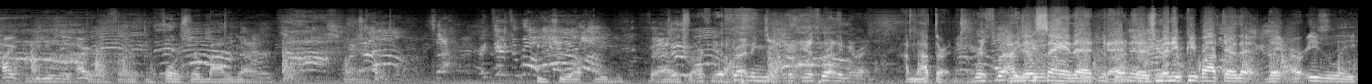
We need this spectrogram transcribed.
height can be easily higher for an enforcer bodyguard. Beat you up, maybe. For Alex You're threatening me. You're, you're threatening me right now. I'm not threatening you. You're threatening I'm just you. saying that, that there's many people out there that they are easily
